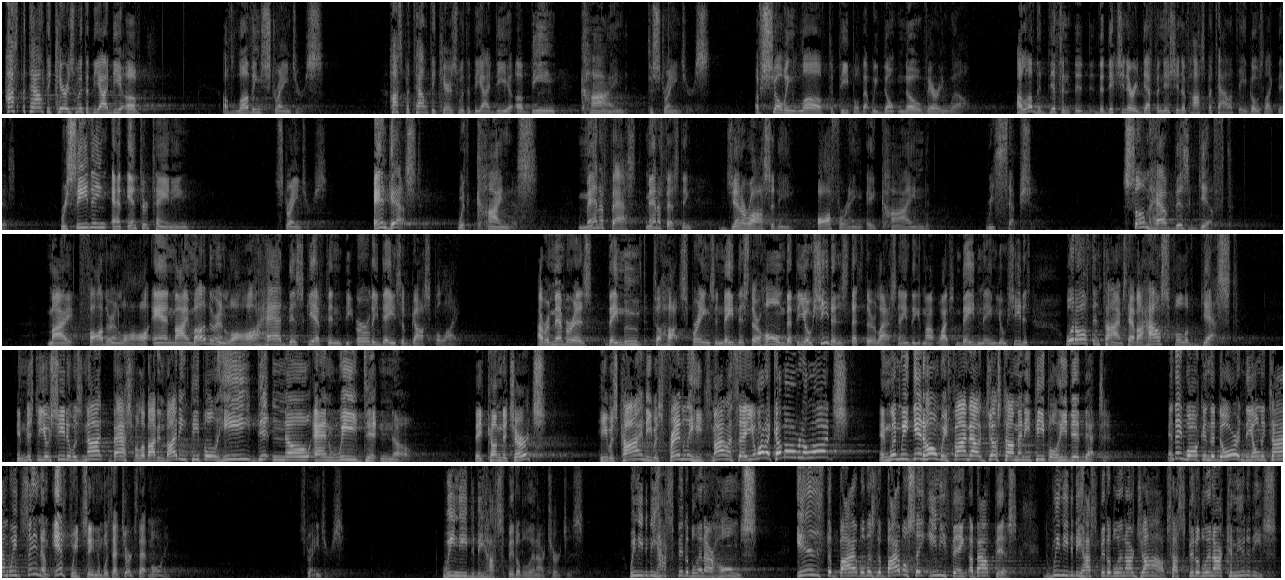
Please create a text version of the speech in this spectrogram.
Hospitality carries with it the idea of, of loving strangers. Hospitality carries with it the idea of being kind to strangers, of showing love to people that we don't know very well. I love the, diffin- the dictionary definition of hospitality. It goes like this receiving and entertaining strangers and guests with kindness, manifest, manifesting generosity, offering a kind reception. Some have this gift my father in law and my mother in law had this gift in the early days of Gospel Light. I remember as they moved to Hot Springs and made this their home, that the Yoshidas, that's their last name, the, my wife's maiden name, Yoshidas, would oftentimes have a house full of guests. And Mr. Yoshida was not bashful about inviting people he didn't know and we didn't know. They'd come to church, he was kind, he was friendly, he'd smile and say, You want to come over to lunch? And when we get home, we find out just how many people he did that to. And they'd walk in the door, and the only time we'd seen them, if we'd seen them, was at church that morning. Strangers. We need to be hospitable in our churches. We need to be hospitable in our homes. Is the Bible, does the Bible say anything about this? We need to be hospitable in our jobs, hospitable in our communities.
